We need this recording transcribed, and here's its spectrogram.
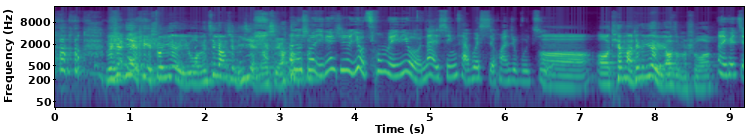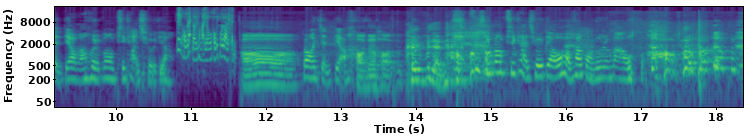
没事，你也可以说粤语，我们尽量去理解就行。他就说一定是又聪明又有耐心才会喜欢这部剧。哦哦，天哪，这个粤语要怎么说？那你可以剪掉吗？或者帮我皮卡丘掉，哦，帮我剪掉。好的好的，可以不剪掉。不行，帮皮卡丘掉，我好怕广东人骂我。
